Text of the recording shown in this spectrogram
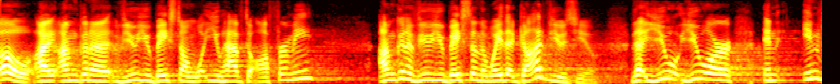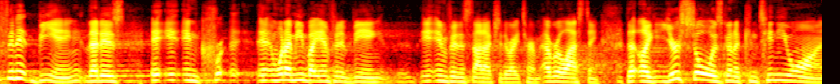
oh, I, I'm going to view you based on what you have to offer me, I'm going to view you based on the way that God views you. That you, you are an infinite being that is, in, in, and what I mean by infinite being, infinite is not actually the right term, everlasting. That like your soul is going to continue on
